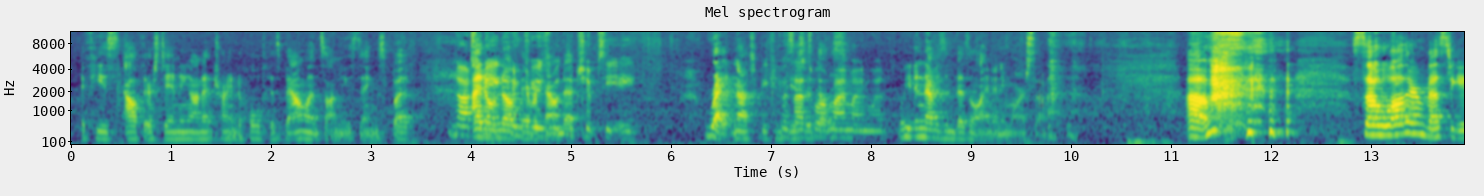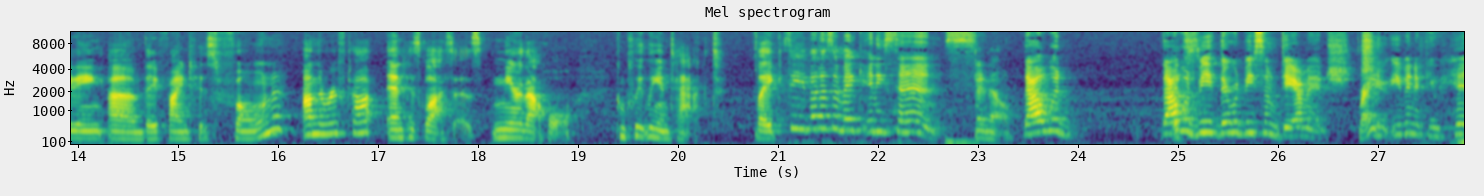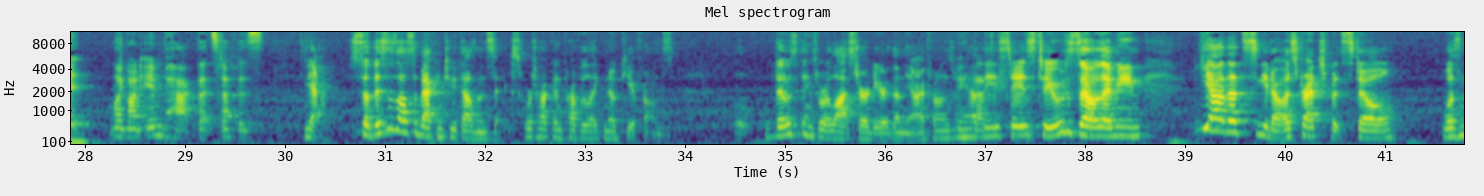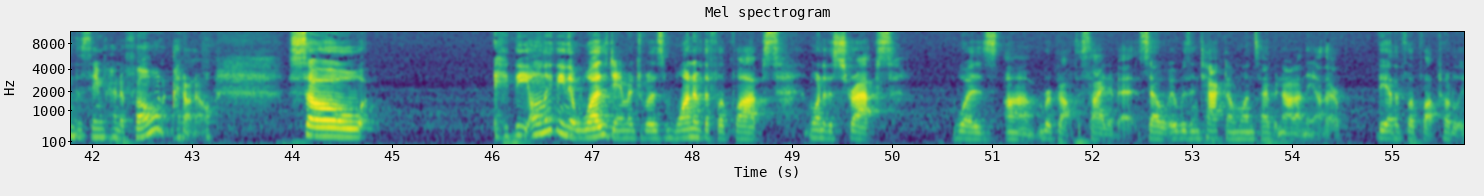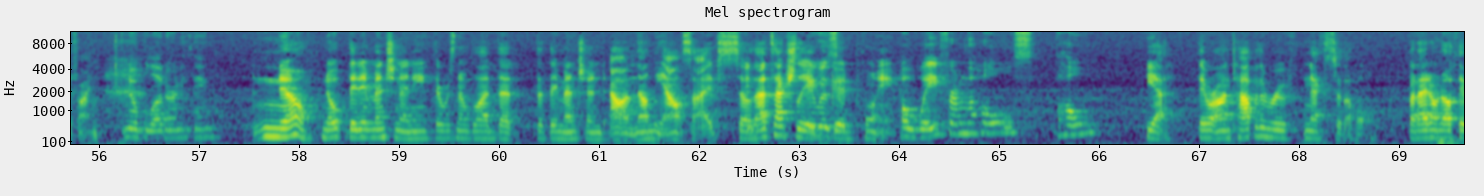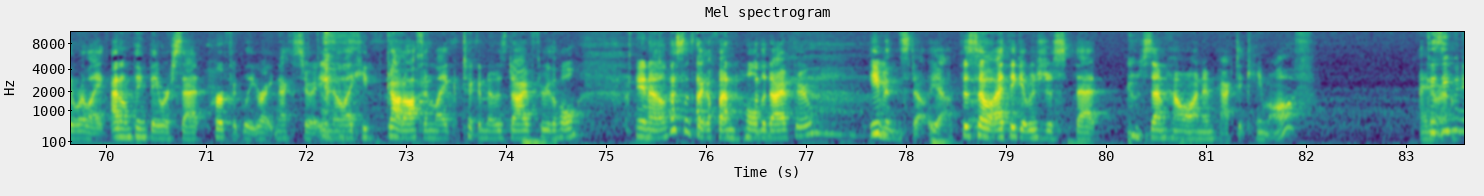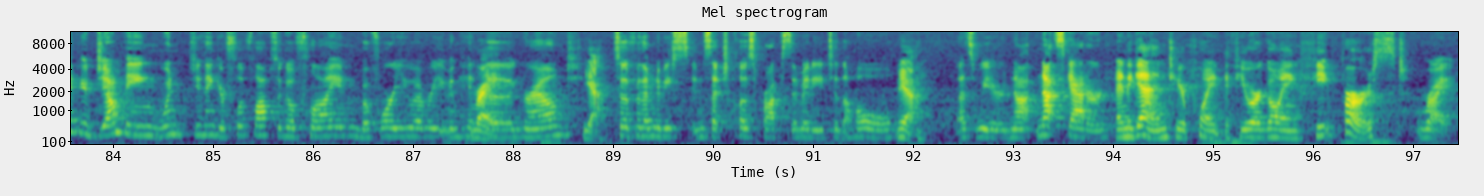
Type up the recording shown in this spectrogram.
if he's out there standing on it trying to hold his balance on these things. But Not I don't know if they ever found it. The chips he ate, right, not to be confused. because that's where those. my mind went. Well, he didn't have his Invisalign anymore, so. um, so while they're investigating, um, they find his phone on the rooftop and his glasses near that hole, completely intact. Like, See, that doesn't make any sense. I know. That would that It's- would be there would be some damage. Right. To, even if you hit like on impact, that stuff is Yeah. So this is also back in 2006. We're talking probably like Nokia phones. Those things were a lot sturdier than the iPhones we have these days too. So I mean, yeah, that's you know a stretch, but still wasn't the same kind of phone. I don't know. So the only thing that was damaged was one of the flip flops, one of the straps was um, ripped off the side of it. So it was intact on one side, but not on the other. The other flip flop totally fine. no blood or anything. No, nope, they didn't mention any. There was no blood that, that they mentioned on, on the outside. So that's actually a good point. Away from the holes, the hole. Yeah, they were on top of the roof next to the hole. But I don't know if they were like, I don't think they were set perfectly right next to it. You know, like he got off and like took a nosedive through the hole. You know, this looks like a fun hole to dive through. Even still, yeah. But so I think it was just that somehow on impact it came off. Because even if you're jumping, wouldn't you think your flip flops would go flying before you ever even hit Right. the ground? yeah, So for them to be in such close proximity to the hole, yeah. that's weird. Not not scattered. And again, to your point, if you are going feet first, Right.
